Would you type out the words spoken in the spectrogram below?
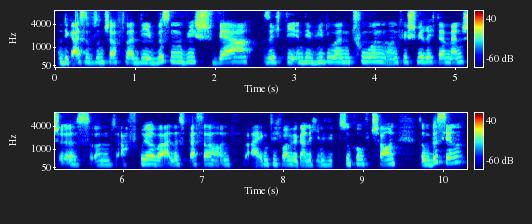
Und die Geisteswissenschaftler, die wissen, wie schwer sich die Individuen tun und wie schwierig der Mensch ist und ach, früher war alles besser und eigentlich wollen wir gar nicht in die Zukunft schauen. So ein bisschen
